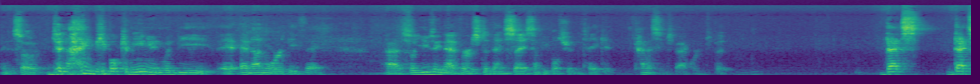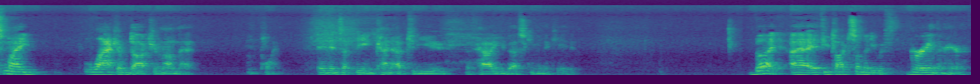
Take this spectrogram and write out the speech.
and so denying people communion would be an unworthy thing. Uh, so using that verse to then say some people shouldn't take it kind of seems backwards, but that's that's my lack of doctrine on that point. It ends up being kind of up to you of how you best communicate it. But uh, if you talk to somebody with gray in their hair,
